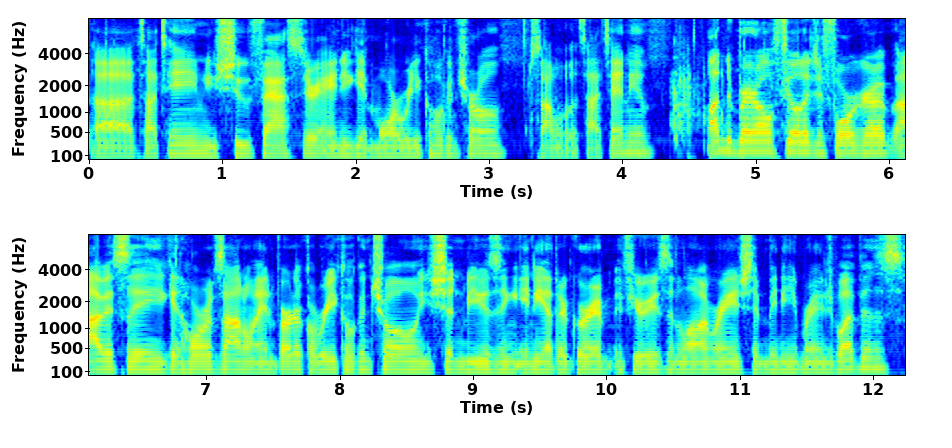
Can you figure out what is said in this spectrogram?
Uh, titanium, you shoot faster and you get more recoil control. So I went with titanium. Underbarrel, field agent foregrip. Obviously, you get horizontal and vertical recoil control. You shouldn't be using any other grip if you're using long range to medium range weapons.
